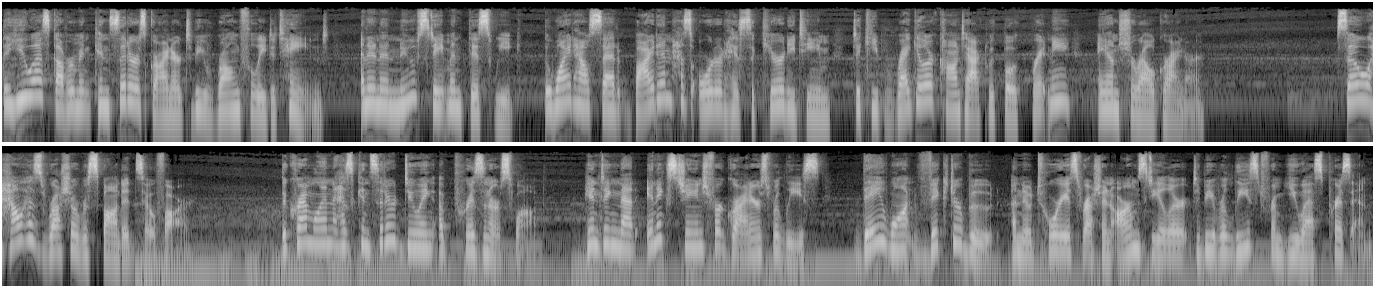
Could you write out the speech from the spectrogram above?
The US government considers Griner to be wrongfully detained, and in a new statement this week, the White House said Biden has ordered his security team to keep regular contact with both Brittney and Cherelle Griner. So, how has Russia responded so far? The Kremlin has considered doing a prisoner swap, hinting that in exchange for Griner's release, they want Victor Bout, a notorious Russian arms dealer, to be released from US prison.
